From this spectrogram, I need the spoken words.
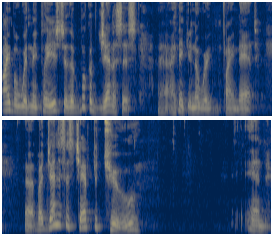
Bible with me, please, to the book of Genesis. Uh, I think you know where you can find that. Uh, but Genesis chapter 2, and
